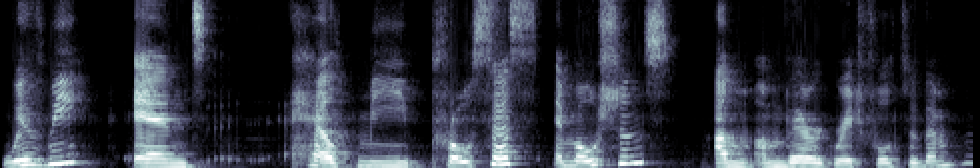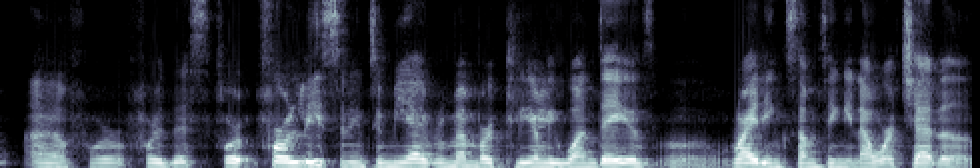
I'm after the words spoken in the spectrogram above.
with me and help me process emotions I'm I'm very grateful to them uh, for for this for for listening to me. I remember clearly one day uh, writing something in our chat, uh,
